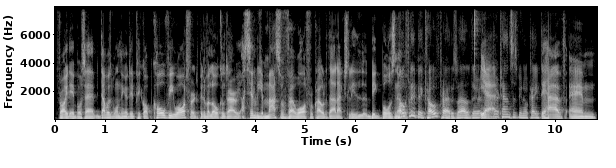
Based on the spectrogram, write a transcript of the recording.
Friday. But uh, that was one thing I did pick up. Covey Waterford, bit of a local derby. I said it'll be a massive uh, Waterford crowd at that. Actually, big buzz now. Hopefully, a big Cobh crowd as well. Their, Yeah. their tennis has been okay. They have. Um,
